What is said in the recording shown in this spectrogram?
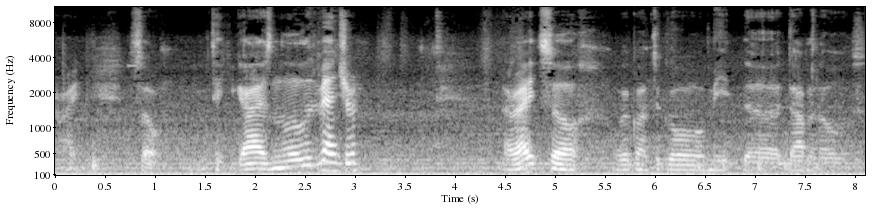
All right. So, we take you guys on a little adventure. All right. So, we're going to go meet the Domino's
